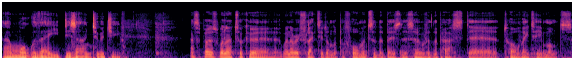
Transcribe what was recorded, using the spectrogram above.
and what were they designed to achieve? I suppose when I took a when I reflected on the performance of the business over the past uh, 12, 18 months,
